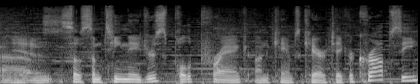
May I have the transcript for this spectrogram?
Um, So some teenagers pull a prank on camp's caretaker Cropsy.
